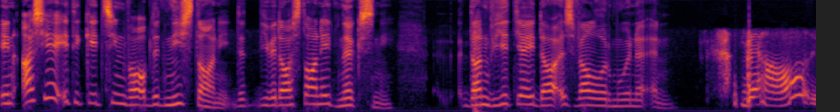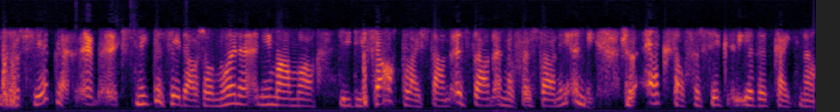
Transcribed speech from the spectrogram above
En as jy 'n etiket sien waarop dit nie staan nie, dit jy weet daar staan net niks nie, dan weet jy daar is wel hormone in. Wel, verseker. Ek, ek sê nie sê daar's hormone in nie, maar die die vraagplek staan is daar in of is daar nie in nie. So ek sal verseker eerder kyk na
